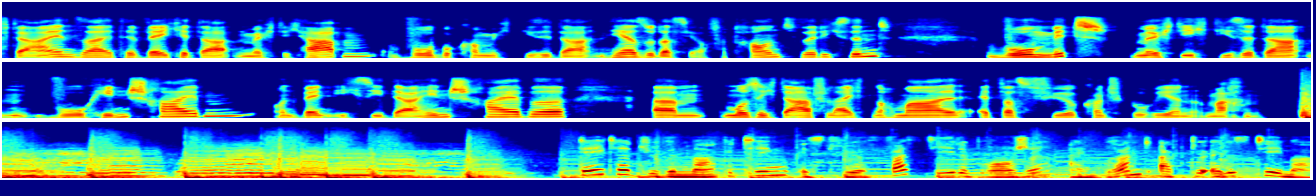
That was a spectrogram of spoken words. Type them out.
auf der einen Seite, welche Daten möchte ich haben, wo bekomme ich diese Daten her, sodass sie auch vertrauenswürdig sind, womit möchte ich diese Daten wohin schreiben und wenn ich sie dahin schreibe, ähm, muss ich da vielleicht nochmal etwas für konfigurieren und machen. Data-Driven Marketing ist für fast jede Branche ein brandaktuelles Thema.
